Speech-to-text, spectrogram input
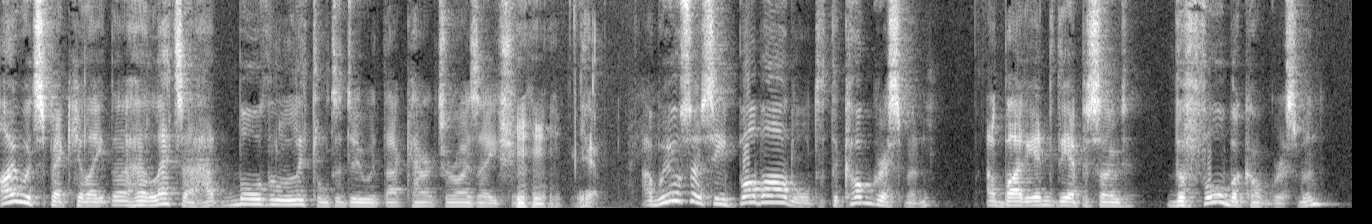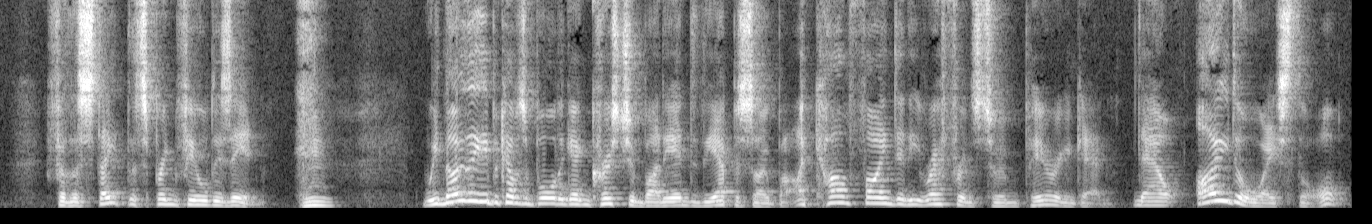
I would speculate that her letter had more than a little to do with that characterisation. Yeah. and we also see Bob Arnold, the congressman, and by the end of the episode, the former congressman, for the state that Springfield is in. We know that he becomes a born again Christian by the end of the episode, but I can't find any reference to him appearing again. Now, I'd always thought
